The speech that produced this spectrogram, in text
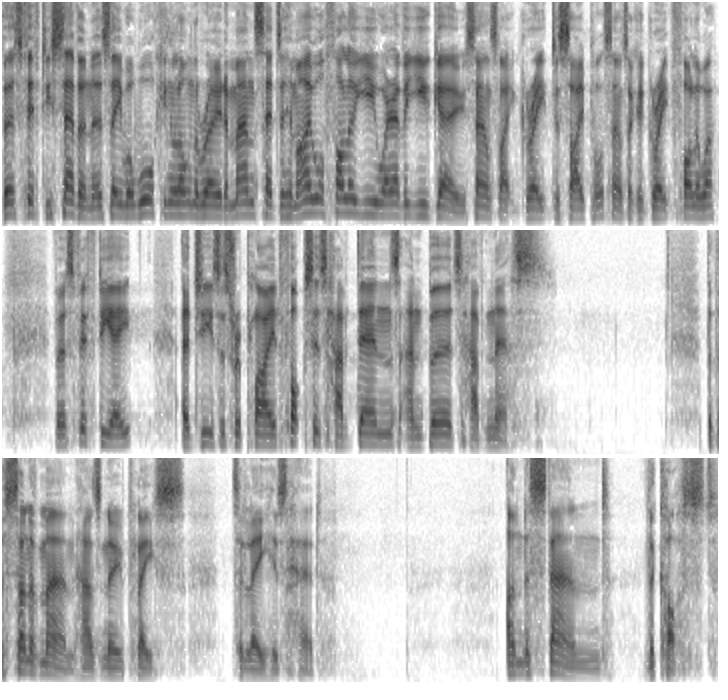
Verse 57 As they were walking along the road, a man said to him, I will follow you wherever you go. Sounds like great disciple, sounds like a great follower. Verse 58 uh, Jesus replied, Foxes have dens and birds have nests, but the Son of Man has no place to lay his head. Understand the cost.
